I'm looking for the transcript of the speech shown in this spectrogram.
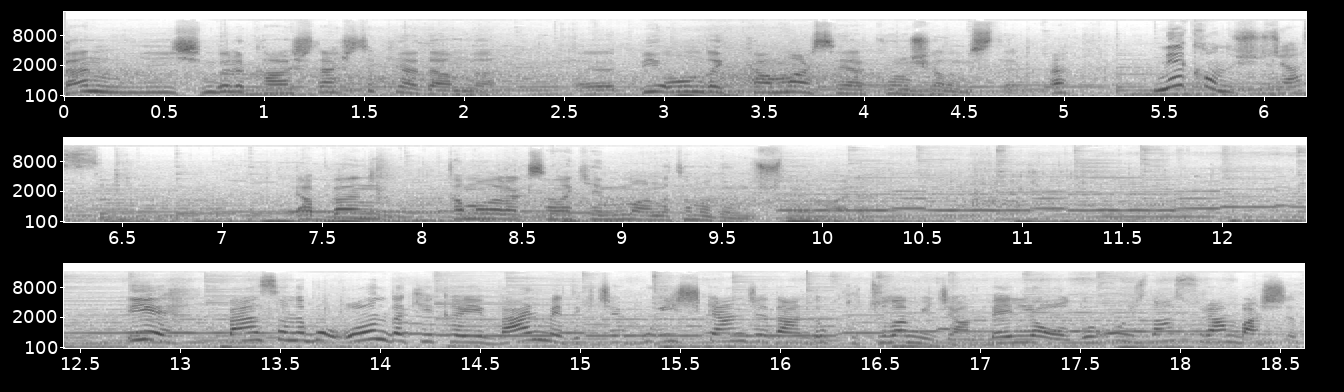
Ben e, şimdi böyle karşılaştık ya adamla. E, bir 10 dakikan varsa eğer konuşalım isterim. Ha? Ne konuşacağız? Ya ben tam olarak sana kendimi anlatamadığımı düşünüyorum hala. Ben sana bu 10 dakikayı vermedikçe bu işkenceden de kurtulamayacağım. Belli oldu. O yüzden süren başladı.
